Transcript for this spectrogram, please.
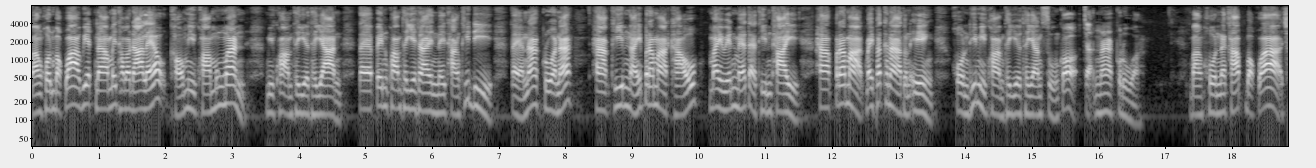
บางคนบอกว่าเวียดนามไม่ธรรมดาแล้ว เขามีความมุ่งมั่น มีความทะเยอทะยาน แต่เป็นความทะเยอทะยานในทางที่ดี แต่น่ากลัวนะ หากทีมไหนประมาทเขาไม่เว้นแม้แต่ทีมไทย หากประมาทไม่พัฒนาตนเอง คนที่มีความทะเยอทะยานสูงก็จะน่ากลัว บางคนนะครับบอกว่าเฉ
